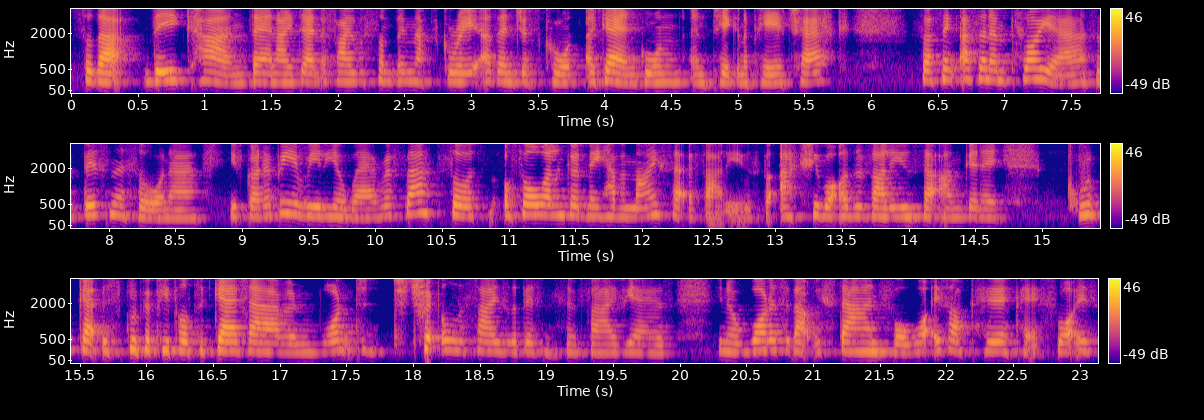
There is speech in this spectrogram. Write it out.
so that they can then identify with something that's greater than just going, again, going and taking a paycheck. So I think as an employer, as a business owner, you've got to be really aware of that. So it's, it's all well and good me having my set of values, but actually what are the values that I'm going to group get this group of people together and want to, to, triple the size of the business in five years. You know what is it that we stand for? What is our purpose? What is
